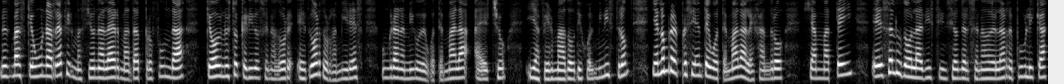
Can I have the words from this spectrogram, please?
no es más que una reafirmación a la hermandad profunda que hoy nuestro querido senador Eduardo Ramírez, un gran amigo de Guatemala, ha hecho y afirmado, dijo el ministro, y en nombre del presidente de Guatemala, Alejandro Giammatei, eh, saludó la distinción del Senado de la República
